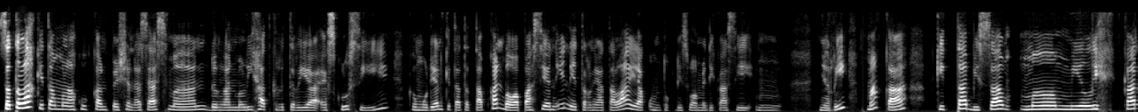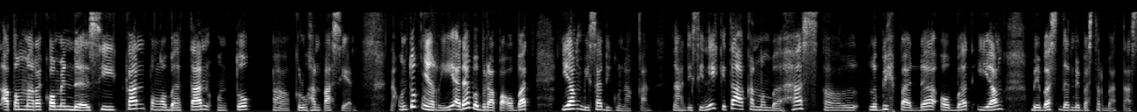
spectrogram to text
setelah kita melakukan patient assessment dengan melihat kriteria eksklusi, kemudian kita tetapkan bahwa pasien ini ternyata layak untuk diswamedikasi mm, nyeri, maka kita bisa memilihkan atau merekomendasikan pengobatan untuk uh, keluhan pasien. Nah, untuk nyeri ada beberapa obat yang bisa digunakan. Nah, di sini kita akan membahas uh, lebih pada obat yang bebas dan bebas terbatas.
